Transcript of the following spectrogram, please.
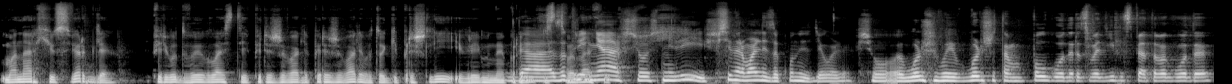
Монархию свергли, период двоевластия переживали-переживали, в итоге пришли, и временное правительство... Да, за три нафиг. дня все смели, все нормальные законы сделали. Все, больше, вы- больше там полгода разводили с пятого года.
